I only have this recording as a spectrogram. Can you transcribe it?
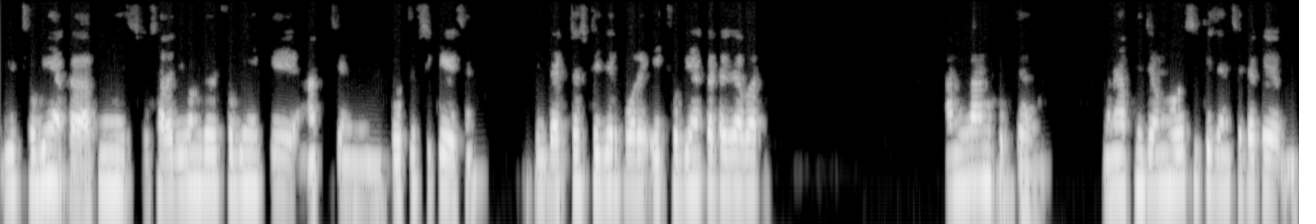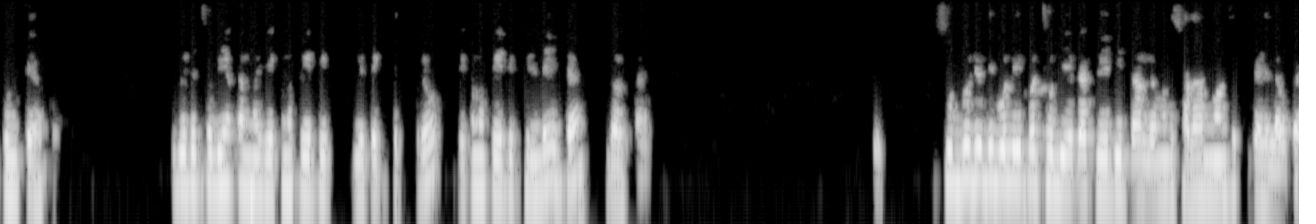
এই ছবি আঁকা, আপনি সারা জীবন ধরে ছবি এঁকে আঁকছেন, প্রচুর শিখে গেছেন, কিন্তু একটা স্টেজের পরে এই ছবি আঁকাটাকে আবার আনলার্ন করতে হবে। মানে আপনি যেমনভাবে শিখেছেন সেটাকে ভুলতে হবে। শুধু এটা ছবি আঁকা নয় যে কোনো ক্রিয়েটিভ ইয়েতে ক্ষেত্রেও যে কোনো ক্রিয়েটিভ ফিল্ডে এটা দরকার। শুধু যদি বলি এবার ছবি আঁকা ক্রিয়েটিভ তাহলে আমাদের সাধারণ মানুষের কি কাজে লাগবে?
